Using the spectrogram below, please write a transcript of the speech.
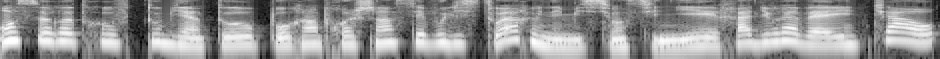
On se retrouve tout bientôt pour un prochain C'est vous l'histoire, une émission signée Radio Réveil. Ciao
